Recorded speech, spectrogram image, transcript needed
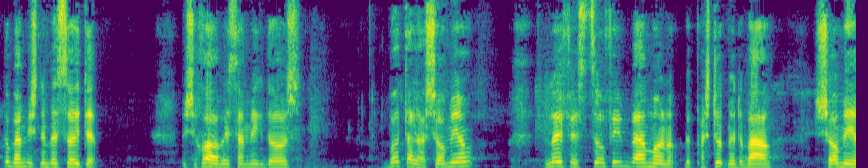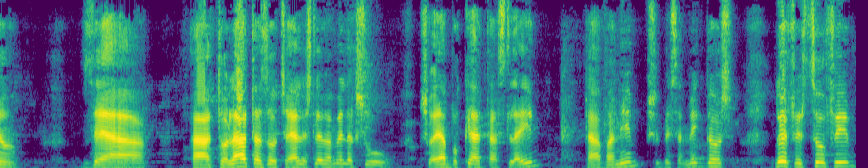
כתוב במשנה בסויטר, בשחור רבי סמיקדוש, בוטל השומר, לא יפס צופים והמונו. בפשטות מדובר, שומר זה התולעת הזאת שהיה לשלם המלך שהוא, שהוא היה בוקע את הסלעים, את האבנים של בית המקדוש. לא יפס צופים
